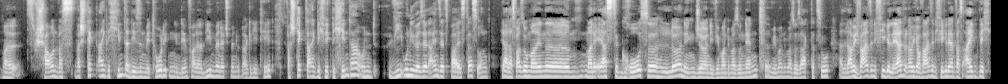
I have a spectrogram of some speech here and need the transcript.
mal zu schauen, was, was steckt eigentlich hinter diesen Methodiken, in dem Fall Lean Management und Agilität. Was steckt da eigentlich wirklich hinter und wie universell einsetzbar ist das? Und ja, das war so meine, meine erste große Learning Journey, wie man immer so nennt, wie man immer so sagt dazu. Also da habe ich wahnsinnig viel gelernt und habe ich auch wahnsinnig viel gelernt, was eigentlich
